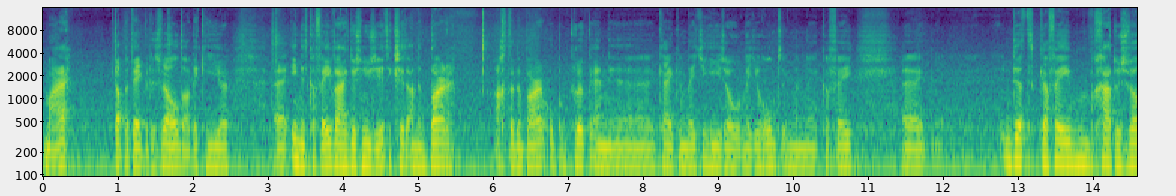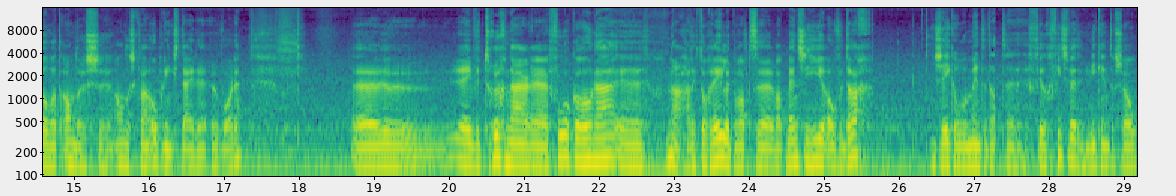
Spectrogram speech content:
Maar dat betekent dus wel dat ik hier in het café waar ik dus nu zit. Ik zit aan de bar, achter de bar op een kruk. En kijk een beetje hier zo een beetje rond in mijn café dat café gaat dus wel wat anders, uh, anders qua openingstijden worden. Uh, even terug naar voor corona. nou, had ik toch redelijk wat, wat mensen hier overdag. Zeker op momenten dat veel gefietst werd, in het weekend of zo.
